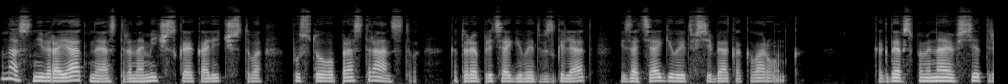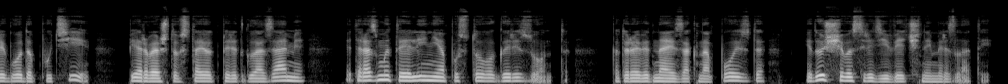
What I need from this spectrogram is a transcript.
У нас невероятное астрономическое количество пустого пространства, которое притягивает взгляд и затягивает в себя, как воронка. Когда я вспоминаю все три года пути, первое, что встает перед глазами — это размытая линия пустого горизонта, которая видна из окна поезда, идущего среди вечной мерзлоты.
